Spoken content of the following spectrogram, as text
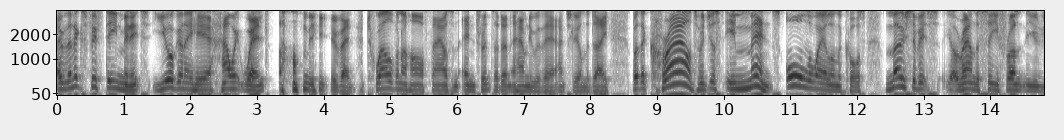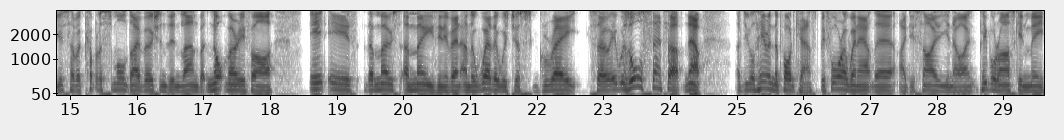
over the next 15 minutes, you're going to hear how it went on the event. 12,500 entrants. I don't know how many were there actually on the day, but the crowds were just immense all the way along the course. Most of it's around the seafront. You just have a couple of small diversions inland, but not very far. It is the most amazing event, and the weather was just great. So it was all set up. Now, as you'll hear in the podcast, before I went out there, I decided, you know, I, people were asking me,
